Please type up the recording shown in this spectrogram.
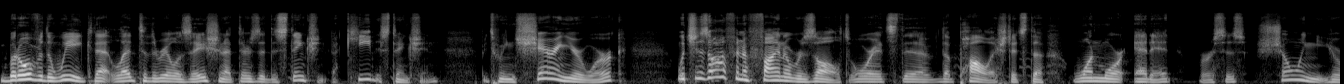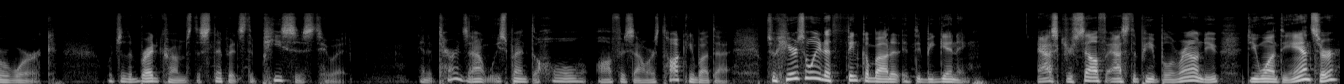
But over the week, that led to the realization that there's a distinction, a key distinction between sharing your work, which is often a final result, or it's the, the polished, it's the one more edit, versus showing your work, which are the breadcrumbs, the snippets, the pieces to it. And it turns out we spent the whole office hours talking about that. So here's a way to think about it at the beginning. Ask yourself, ask the people around you, do you want the answer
